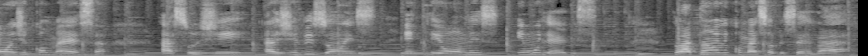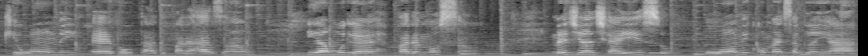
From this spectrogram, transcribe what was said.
onde começa a surgir as divisões entre homens e mulheres. Platão ele começa a observar que o homem é voltado para a razão e a mulher para a emoção. Mediante a isso, o homem começa a ganhar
